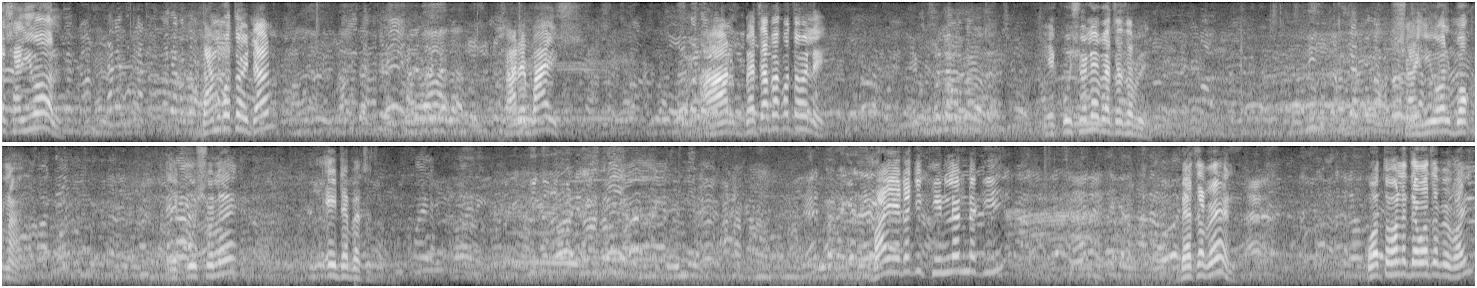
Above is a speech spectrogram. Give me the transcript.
এটা শাহিওয়াল দাম কত এটা? সাড়ে বাইশ। আর বেচাবা কত হলে? একুশ হলে বেচা যাবে। শাহিওয়াল বকনা। একুশ হলে এইটা বেচা যাবে। ভাই, এটা কি কিনলেন নাকি? বেচাবেন? কত হলে দেওয়া যাবে ভাই?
